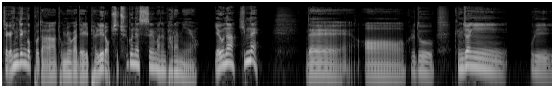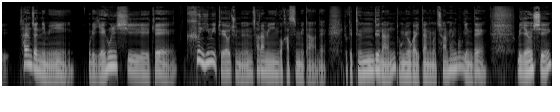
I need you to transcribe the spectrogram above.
제가 힘든 것보다 동료가 내일 별일 없이 출근했음 하는 바람이에요. 예훈아, 힘내! 네, 어, 그래도 굉장히 우리 사연자님이 우리 예훈 씨에게 큰 힘이 되어주는 사람인 것 같습니다. 네. 이렇게 든든한 동료가 있다는 건 참 행복인데, 우리 예훈 씨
